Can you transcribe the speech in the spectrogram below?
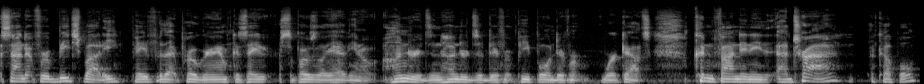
signed up for a Beachbody, paid for that program because they supposedly have you know hundreds and hundreds of different people and different workouts. Couldn't find any. I'd try a couple,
